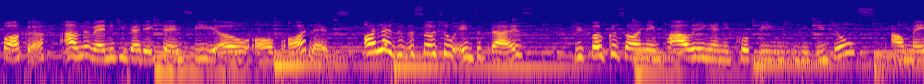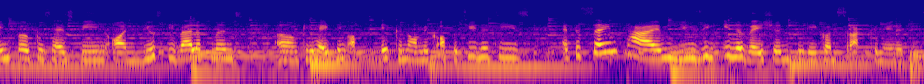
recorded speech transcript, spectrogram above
Parker. I'm the Managing Director and CEO of RLabs. Art Labs is a social enterprise. We focus on empowering and equipping individuals. Our main focus has been on youth development, um, creating op economic opportunities, at the same time using innovation to reconstruct communities.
